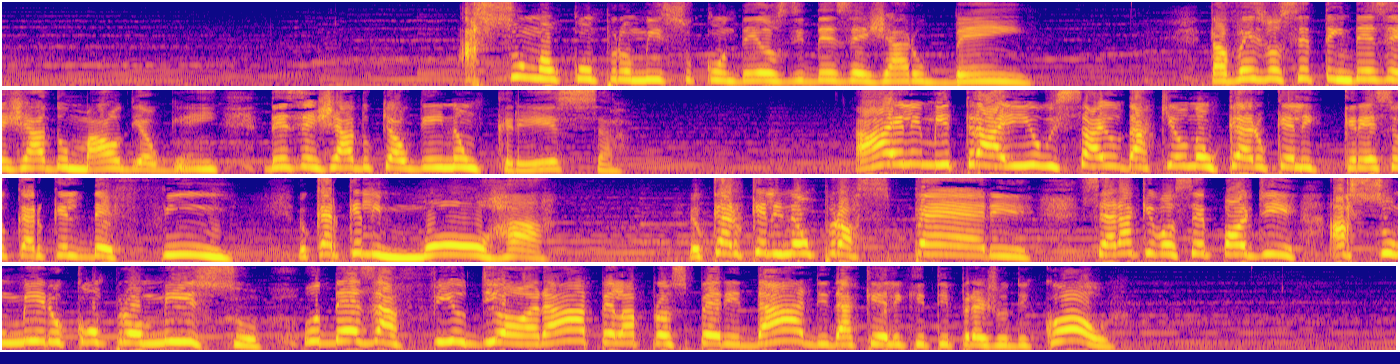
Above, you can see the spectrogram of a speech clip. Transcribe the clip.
Assuma o compromisso com Deus de desejar o bem. Talvez você tenha desejado o mal de alguém, desejado que alguém não cresça. Ah, ele me traiu e saiu daqui. Eu não quero que ele cresça, eu quero que ele dê fim. Eu quero que ele morra. Eu quero que ele não prospere. Será que você pode assumir o compromisso, o desafio de orar pela prosperidade daquele que te prejudicou?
